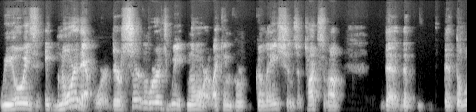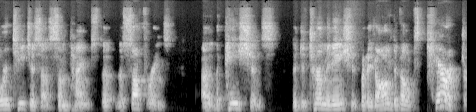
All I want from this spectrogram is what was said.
we always ignore that word. There are certain words we ignore, like in Galatians, it talks about the, the that the Lord teaches us sometimes the, the sufferings, uh, the patience, the determination, but it all develops character.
